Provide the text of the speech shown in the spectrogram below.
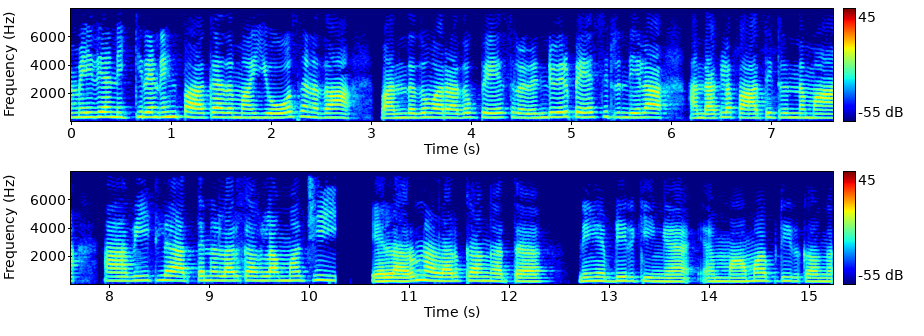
அமைதியா நிக்கிறேனேன்னு பார்க்காதம்மா. யோசனை தான். வந்ததும் வராதும் பேசல. ரெண்டு பேரும் பேசிட்டு இருந்தீங்களா? அந்த அக்கில் பார்த்துட்டு இருந்தம்மா. வீட்டில் அத்தை நல்லா இருக்காங்களா அம்மாச்சி? எல்லாரும் நல்லா இருக்காங்க அத்தை. நீங்கள் எப்படி இருக்கீங்க? என் மாமா எப்படி இருக்காங்க?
